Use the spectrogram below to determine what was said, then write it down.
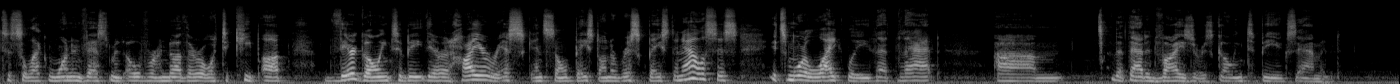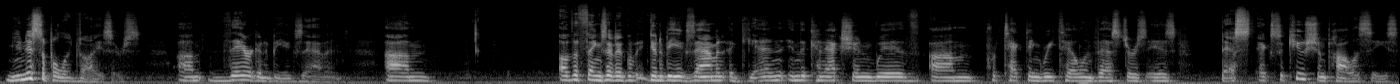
to select one investment over another or to keep up. They're going to be they're at higher risk, and so based on a risk-based analysis, it's more likely that that um, that that advisor is going to be examined. Municipal advisors, um, they're going to be examined. Um, other things that are going to be examined again in the connection with um, protecting retail investors is best execution policies,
